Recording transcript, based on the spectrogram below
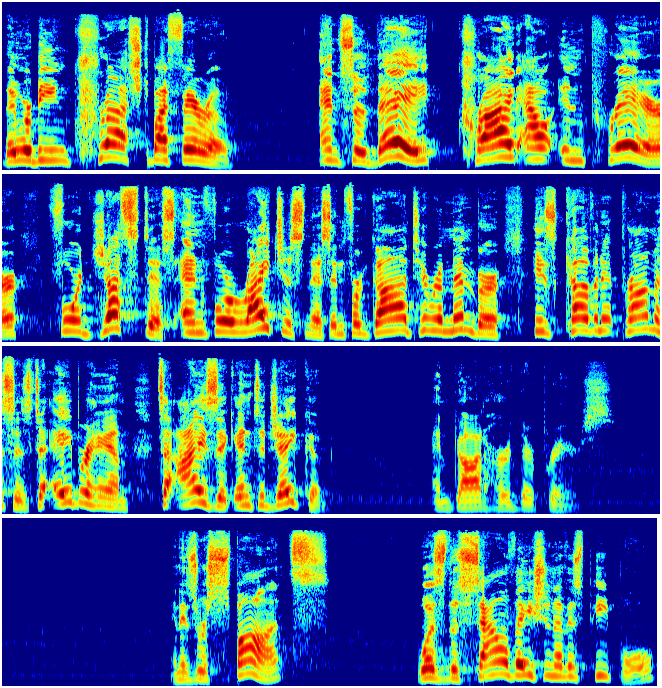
they were being crushed by Pharaoh. And so they cried out in prayer for justice and for righteousness and for God to remember his covenant promises to Abraham, to Isaac, and to Jacob. And God heard their prayers. And his response was the salvation of his people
